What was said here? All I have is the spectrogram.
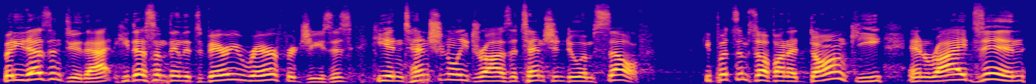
But he doesn't do that. He does something that's very rare for Jesus. He intentionally draws attention to himself. He puts himself on a donkey and rides in,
